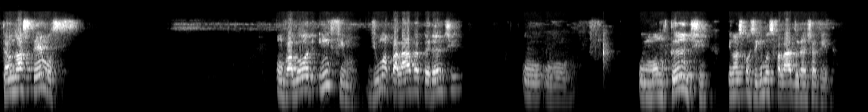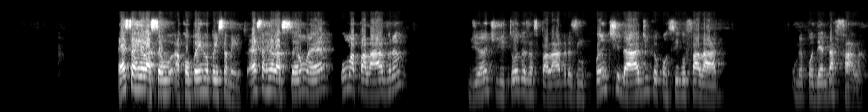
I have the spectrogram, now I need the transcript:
Então, nós temos um valor ínfimo de uma palavra perante o, o, o montante que nós conseguimos falar durante a vida. Essa relação, acompanhe meu pensamento, essa relação é uma palavra diante de todas as palavras em quantidade que eu consigo falar, o meu poder da fala.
